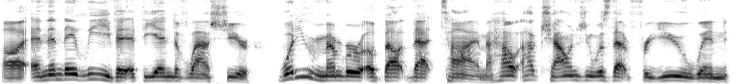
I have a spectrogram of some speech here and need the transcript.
uh, and then they leave at, at the end of last year. What do you remember about that time? How how challenging was that for you when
